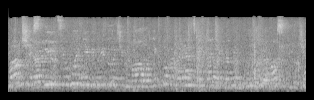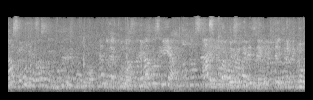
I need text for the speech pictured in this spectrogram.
Вам щастить, сьогодні відвідувачів мало, ніхто виганяється майданчика не буде, у вас час буде, у вас ніколи не було. Нема Софія. Ось дивися, це самі довгі. Хто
